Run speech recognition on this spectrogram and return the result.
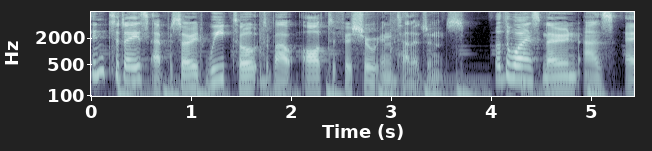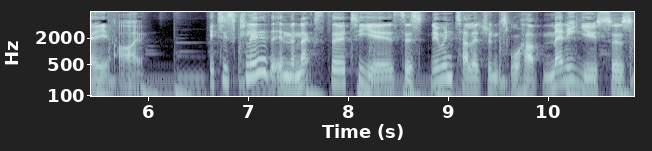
In today's episode, we talked about artificial intelligence, otherwise known as AI. It is clear that in the next 30 years, this new intelligence will have many uses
